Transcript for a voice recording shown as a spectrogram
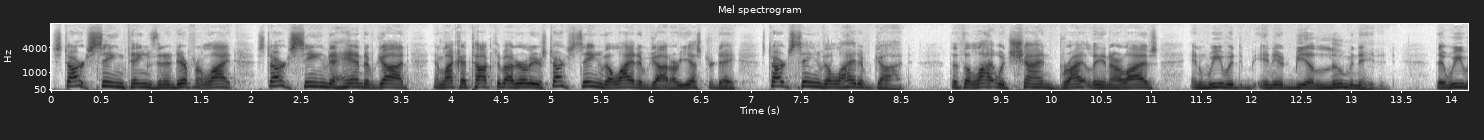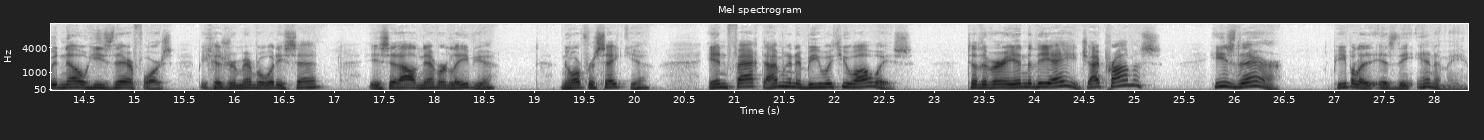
Start seeing things in a different light. Start seeing the hand of God. And like I talked about earlier, start seeing the light of God, or yesterday, start seeing the light of God. that the light would shine brightly in our lives and we would and it would be illuminated, that we would know He's there for us. Because remember what He said? He said, I'll never leave you nor forsake you. In fact, I'm going to be with you always to the very end of the age. I promise. He's there. People is the enemy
